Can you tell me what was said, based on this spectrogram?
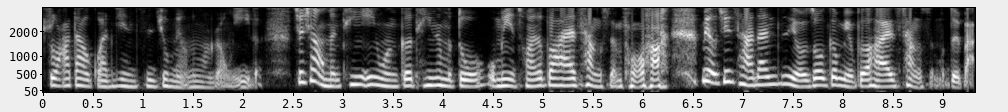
抓到关键字就没有那么容易了。就像我们听英文歌听那么多，我们也从来都不知道他在唱什么哈，没有去查单字，有时候根本也不知道他在唱什么，对吧？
